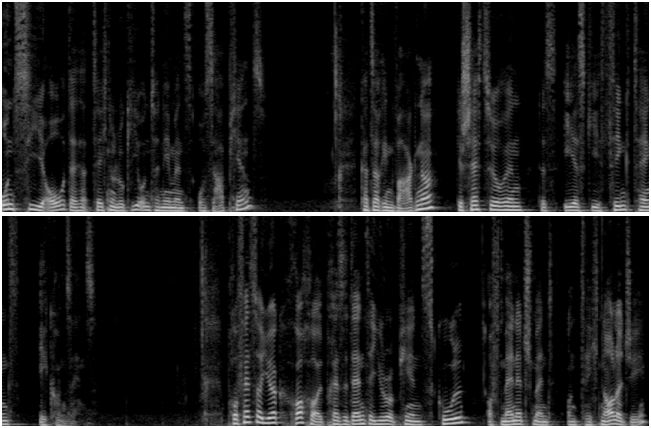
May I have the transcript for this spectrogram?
und CEO der Technologieunternehmens Osapiens. Katharin Wagner, Geschäftsführerin des ESG Think Tanks Econsens. Professor Jörg Rocholl, Präsident der European School of Management und Technology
